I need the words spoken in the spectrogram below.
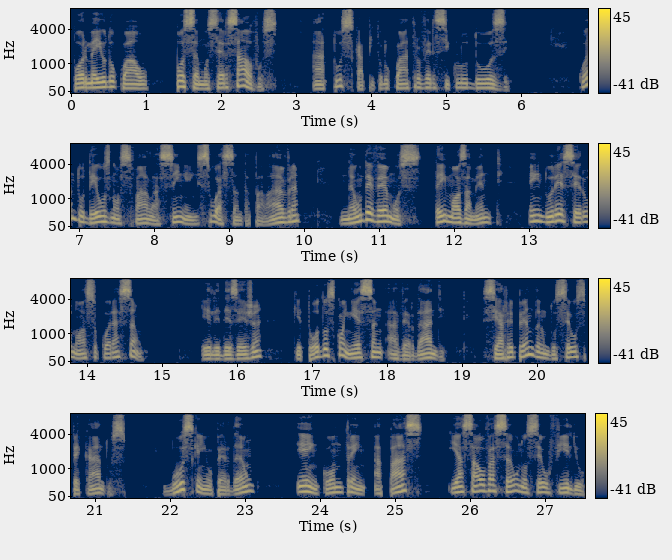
por meio do qual possamos ser salvos. Atos capítulo 4, versículo 12. Quando Deus nos fala assim em sua santa palavra, não devemos, teimosamente, endurecer o nosso coração. Ele deseja que todos conheçam a verdade, se arrependam dos seus pecados, busquem o perdão e encontrem a paz e a salvação no seu Filho,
